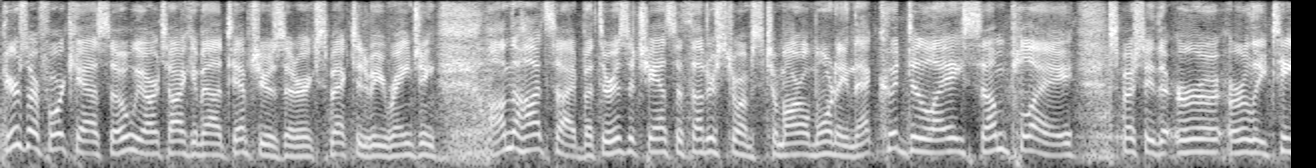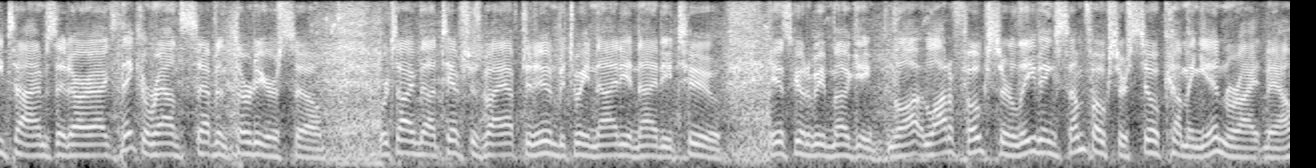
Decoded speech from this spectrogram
Here's our forecast, though. We are talking about temperatures that are expected to be ranging on the hot side, but there is a chance of thunderstorms tomorrow morning. That could delay some play, especially the early tee times that are, I think, around 7:30 or so. We're talking about temperatures by afternoon between 90 and 92. It's going to be muggy. A lot, a lot of folks are leaving. Some folks are still coming in right now.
